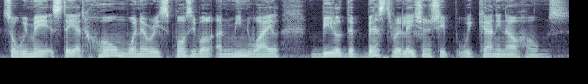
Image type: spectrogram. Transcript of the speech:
so we may stay at home whenever is possible and meanwhile build the best relationship we can in our homes.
